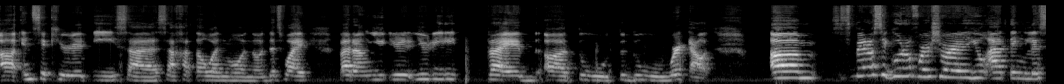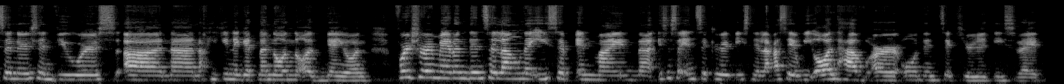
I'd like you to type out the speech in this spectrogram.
uh, insecurity sa sa katawan mo, no? That's why parang you you, you really tried uh, to to do workout. Um, pero siguro for sure yung ating listeners and viewers uh, na nakikinig at nanonood ngayon, for sure meron din silang naisip in mind na isa sa insecurities nila kasi we all have our own insecurities, right?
